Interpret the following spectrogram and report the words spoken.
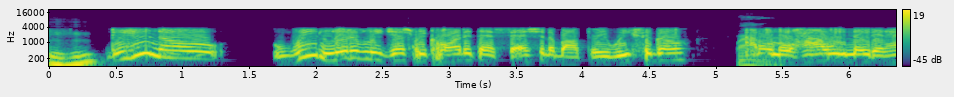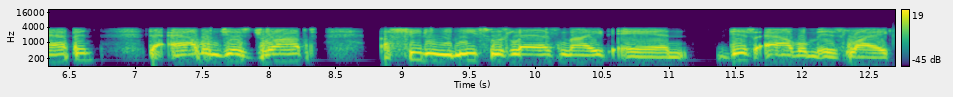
Mm-hmm. Do you know we literally just recorded that session about three weeks ago? I don't know how we made it happen. The album just dropped. A CD release was last night, and this album is like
